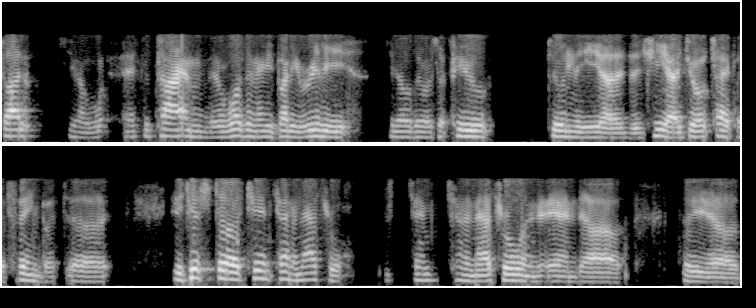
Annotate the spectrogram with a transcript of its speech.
thought, you know, at the time there wasn't anybody really, you know, there was a few doing the uh, the GI Joe type of thing, but uh, it just uh, came kind of natural. Kind of natural, and and uh, the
